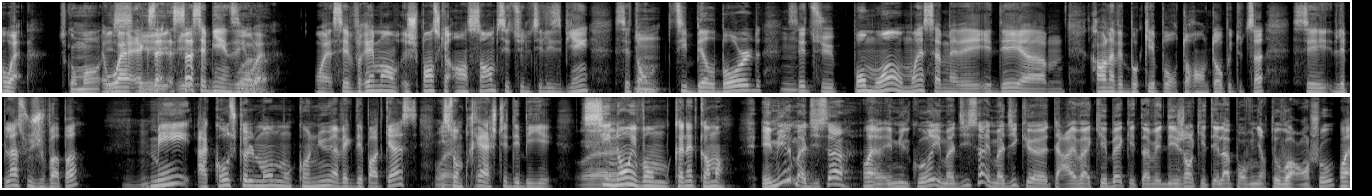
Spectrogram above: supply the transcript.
Ouais, Tu comprends? Et ouais, et- ça, c'est bien dit, voilà. ouais. Ouais, c'est vraiment. Je pense qu'ensemble, si tu l'utilises bien, c'est ton Mm. petit billboard. Mm. Tu sais, tu, pour moi, au moins, ça m'avait aidé euh, quand on avait booké pour Toronto et tout ça. C'est les places où je ne vais pas. Mhm. Mais à cause que le monde m'ont connu avec des podcasts, Ouais. ils sont prêts à acheter des billets. Ouais. Sinon, ils vont me connaître comment? Émile m'a dit ça. Ouais. Euh, Émile Coury, il m'a dit ça. Il m'a dit que tu arrivé à Québec et tu avais des gens qui étaient là pour venir te voir en show. Ouais.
